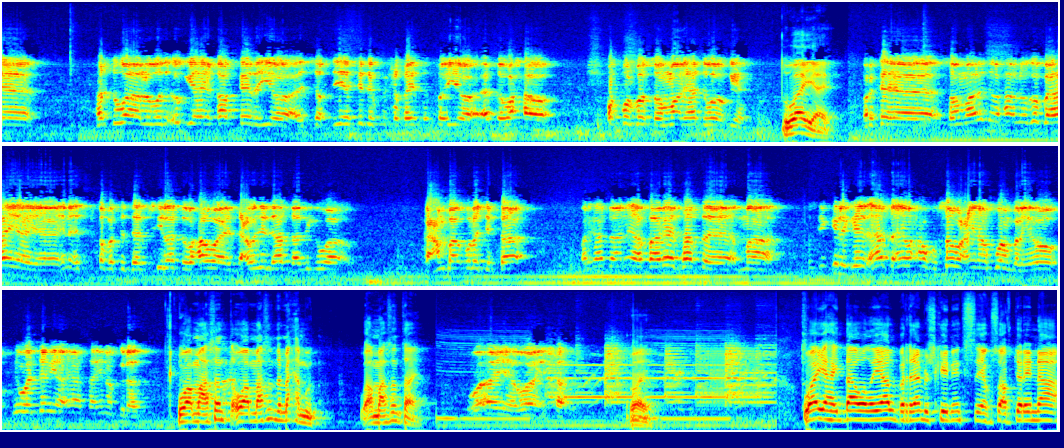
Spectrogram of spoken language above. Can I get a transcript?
horta waa la wada ogyahay qaabkeeda iyo sida ku shaqaysato iyo hadda waxa qof walba soomaaliya hadda waa ogyahay waa yahay. Marka soomaalida waxaa looga baahan yahay inay iska qabato dahabshiil hadda waxaa waaye dacwadeeda hadda adiga waa gacan baa kula jirtaa. Marka hadda ani afaareed hadda ma sigeligeed hadda ani waxaan ku soo wacay inaan ku hambalay oo nin wadani ayaa tahay inaan ku ihahdo waa mahadsan waa mahadsan tahay maxamuud. Waa mahadsan tahay. Waaya waa intaas waay waayahay daawadayaal barnaamijkeena intaas ayaan ku soo afjaraynaa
